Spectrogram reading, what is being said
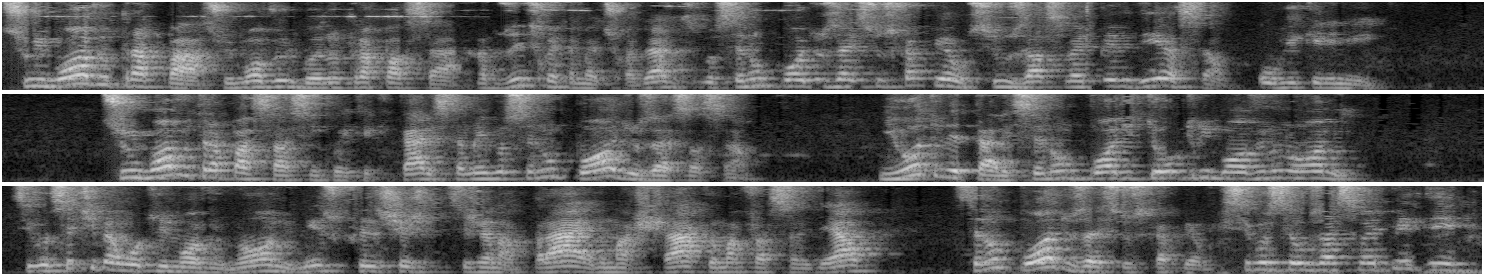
Se o imóvel ultrapassa, o imóvel urbano ultrapassar a 250 metros quadrados, você não pode usar esse uso capião. Se usar, você vai perder a ação ou requerimento. Se o imóvel ultrapassar 50 hectares, também você não pode usar essa ação. E outro detalhe, você não pode ter outro imóvel no nome. Se você tiver um outro imóvel no nome, mesmo que seja na praia, numa chácara, numa fração ideal, você não pode usar esse campeão, porque se você usar, você vai perder.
